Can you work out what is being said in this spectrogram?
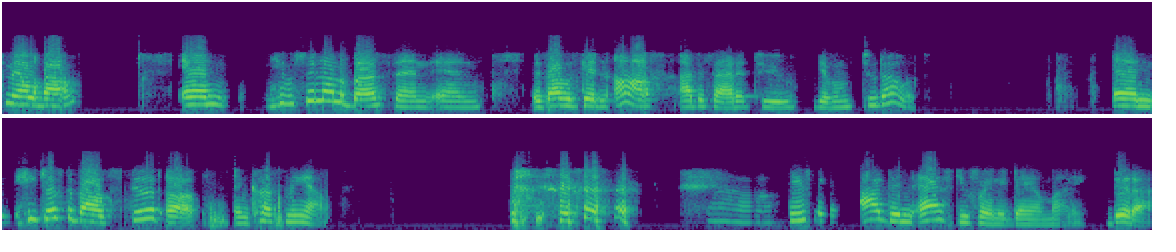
smell about him. And he was sitting on the bus, and and as I was getting off, I decided to give him two dollars. And he just about stood up and cussed me out. Wow. He said, I didn't ask you for any damn money, did I?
